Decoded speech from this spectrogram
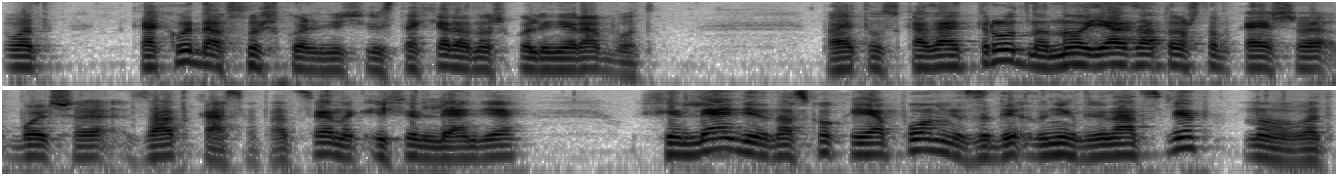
вот, как вы давно в школе не учились, так я давно в школе не работал. Поэтому сказать трудно, но я за то, чтобы, конечно, больше за отказ от оценок. И Финляндия. Финляндии, насколько я помню, за у них 12 лет, ну вот,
